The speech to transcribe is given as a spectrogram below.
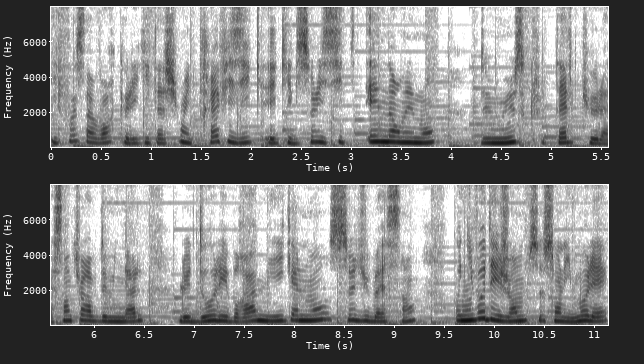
il faut savoir que l'équitation est très physique et qu'il sollicite énormément de muscles tels que la ceinture abdominale, le dos, les bras, mais également ceux du bassin. Au niveau des jambes, ce sont les mollets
